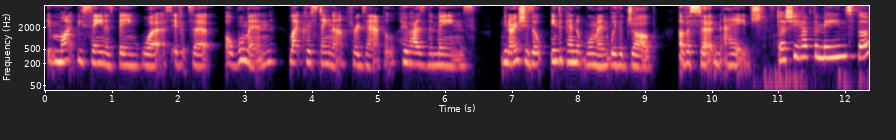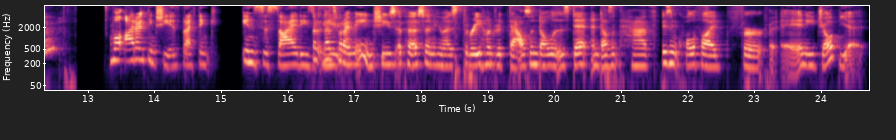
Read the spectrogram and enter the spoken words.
it might be seen as being worse if it's a, a woman like Cristina, for example, who has the means. You know, she's an independent woman with a job of a certain age. Does she have the means though? Well, I don't think she is, but I think in society's But that's what I mean. She's a person who has three hundred thousand dollars debt and doesn't have isn't qualified for any job yet.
